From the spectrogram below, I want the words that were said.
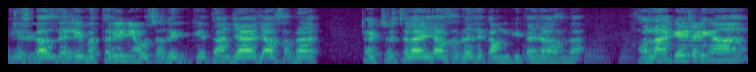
ਇਸ ਗੱਲ ਦੇ ਲਈ ਬੱਤਰ ਹੀ ਨਹੀਂ ਹੋ ਸਕਦੇ ਕਿ ਖੇਤਾਂ ਜਾਇਆ ਜਾ ਸਕਦਾ ਟਰੈਕਟਰ ਚਲਾਏ ਜਾ ਸਕਦੇ ਜੇ ਕੰਮ ਕੀਤਾ ਜਾ ਸਕਦਾ ਹਾਲਾਂਕਿ ਜਿਹੜੀਆਂ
